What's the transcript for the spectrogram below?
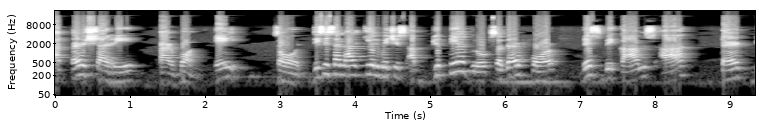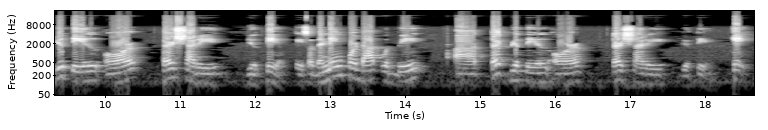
a tertiary carbon. Okay? So, this is an alkyl which is a butyl group. So, therefore, this becomes a third butyl or tertiary butyl. Okay, so the name for that would be uh, third butyl or tertiary butyl. Okay.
